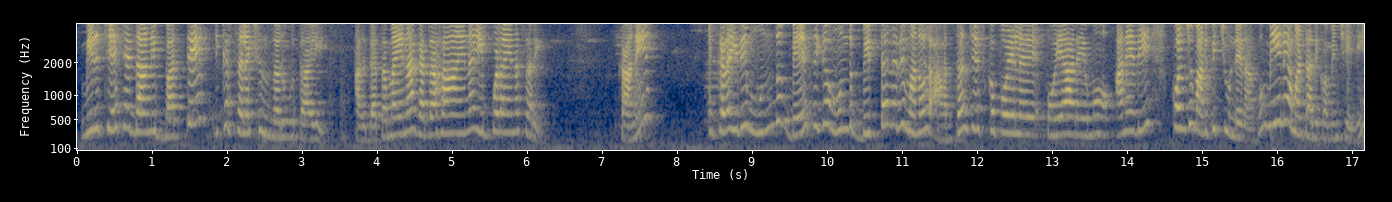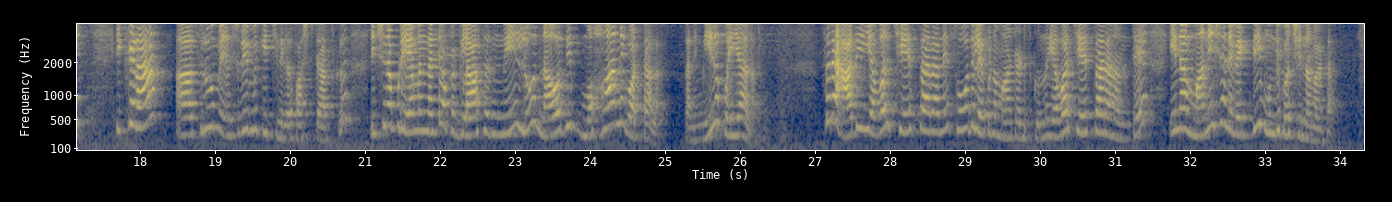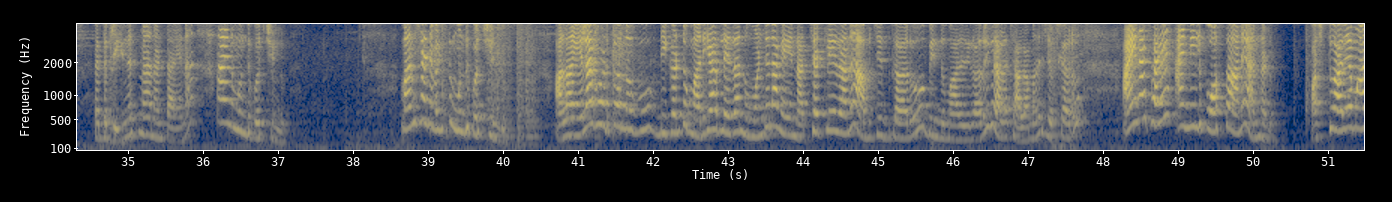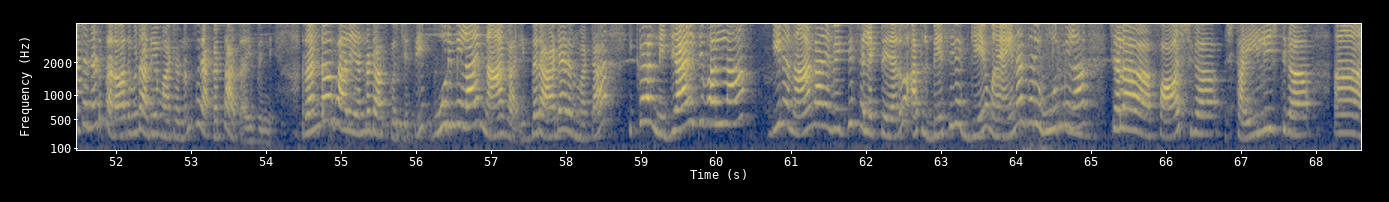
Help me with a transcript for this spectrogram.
మీరు చేసే దాన్ని బట్టే ఇక్కడ సెలెక్షన్స్ జరుగుతాయి. అది గతమైనా గత అయినా ఇప్పుడైనా సరే. కానీ ఇక్కడ ఇది ముందు బేసిక్గా ముందు బిట్ అనేది మన వాళ్ళు అర్థం చేసుకోపోయలే పోయారేమో అనేది కొంచెం అనిపించి ఉండే నాకు. మీరేమంటే అది కామెంట్ చేయండి. ఇక్కడ శ్రీమి శ్రీముఖి ఇచ్చింది కదా ఫస్ట్ టాస్క్ ఇచ్చినప్పుడు ఏమందంటే ఒక గ్లాసు నీళ్ళు నవదీప్ మొహాన్ని కొట్టాల. దాని మీద పొయ్యాల. సరే అది ఎవరు చేస్తారనే సోది లేకుండా మాట్లాడుకుందాం ఎవరు చేస్తారని అంటే ఈయన మనీష్ అనే వ్యక్తి ముందుకు వచ్చిందన్నమాట పెద్ద బిజినెస్ మ్యాన్ అంట ఆయన. ఆయన ముందుకు వచ్చిండు మనిషి అనే వ్యక్తి ముందుకు వచ్చిండు అలా ఎలా కొడతావు నువ్వు? నీకంటూ మర్యాద లేదా? నువ్వంటే నాకు ఏం నచ్చట్లేదని అని అభిజిత్ గారు బిందు మాధవి గారు ఇక అలా చాలామంది చెప్పారు. అయినా సరే ఆయన నీళ్ళు పోస్తా అని అన్నాడు. ఫస్ట్ అదే మాట అన్నాడు తర్వాత కూడా అదే మాట అన్నాడు. సరే అక్కడితో ఆట అయిపోయింది. రెండోసారి రెండో టాస్క్ వచ్చేసి ఊర్మిళ నాగా ఇద్దరు ఆడారనమాట ఇక్కడ నిజాయితీ వల్ల ఈయన నాగా అనే వ్యక్తి సెలెక్ట్ అయ్యారు. అసలు బేసిక్గా గేమ్ అయినా సరే ఊర్మిళ చాలా ఫాస్ట్గా స్టైలిష్గా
